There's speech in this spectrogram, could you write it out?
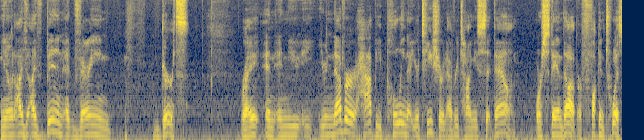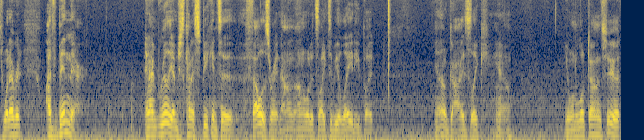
You know, and I've I've been at varying girths right? And and you you're never happy pulling at your t-shirt every time you sit down or stand up or fucking twist, whatever. I've been there. And I'm really I'm just kind of speaking to fellas right now. I don't know what it's like to be a lady, but you know, guys like, you know, you want to look down and see it.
